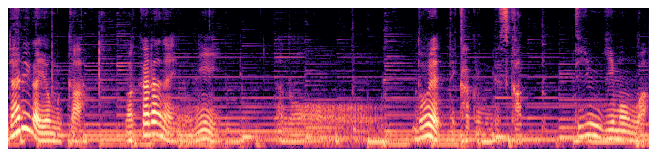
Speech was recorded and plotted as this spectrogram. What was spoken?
誰が読むかわからないのにあのどうやって書くんですかっていう疑問は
